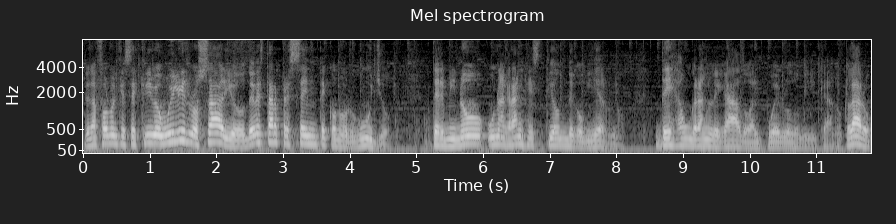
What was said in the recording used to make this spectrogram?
De la forma en que se escribe, Willy Rosario debe estar presente con orgullo. Terminó una gran gestión de gobierno. deja un gran legado al pueblo dominicano. Claro,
